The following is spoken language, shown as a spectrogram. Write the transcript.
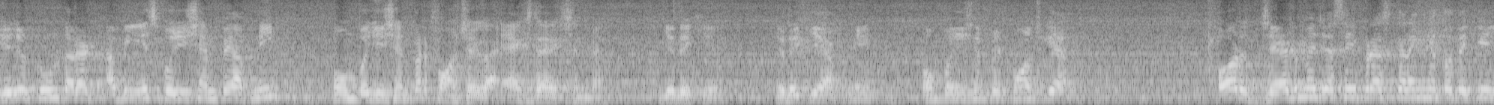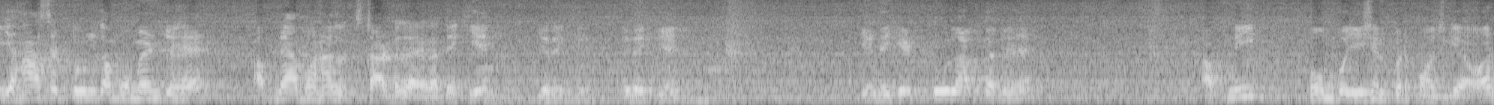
ये जो टूल टरेट अभी इस पोजीशन पे अपनी होम पोजीशन पर पहुँचेगा एक्स डायरेक्शन में। ये देखिए ये देखिए, अपनी होम पोजीशन पर पहुँच गया। और जेड में जैसे ही प्रेस करेंगे तो देखिए, यहाँ से टूल का मूवमेंट जो है, अपने आप होना स्टार्ट हो जाएगा। देखिए, ये देखिए ये देखिए ये देखिए टूल आपका जो है, अपनी होम पोजीशन पर पहुँच गया। और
